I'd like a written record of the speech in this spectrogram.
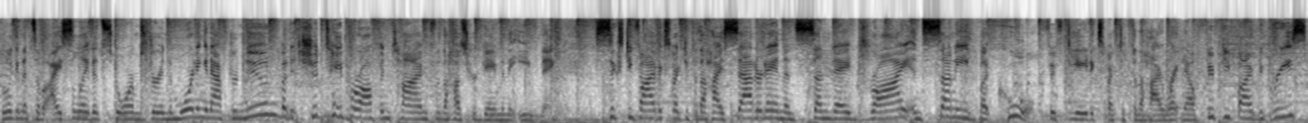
we're looking at some isolated storms during the morning and afternoon, but it should taper off in time for the Husker game in the evening. 65 expected for the high Saturday, and then Sunday, dry and sunny, but cool. 58 expected for the high right now, 55 degrees.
